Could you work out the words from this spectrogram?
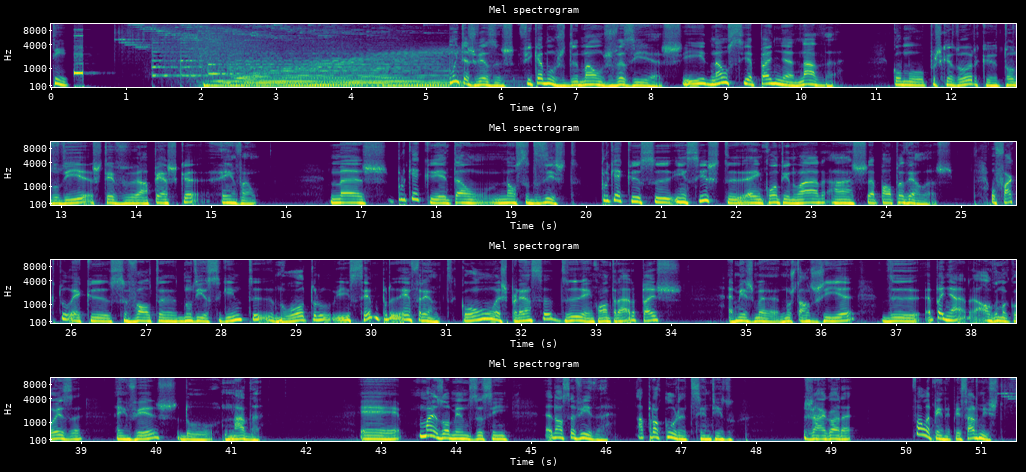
T. Muitas vezes ficamos de mãos vazias e não se apanha nada, como o pescador que todo dia esteve à pesca em vão. Mas por que é que então não se desiste? Por que é que se insiste em continuar às apalpadelas? O facto é que se volta no dia seguinte, no outro e sempre em frente, com a esperança de encontrar peixe a mesma nostalgia de apanhar alguma coisa em vez do nada. É mais ou menos assim a nossa vida, à procura de sentido. Já agora, vale a pena pensar nisto.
